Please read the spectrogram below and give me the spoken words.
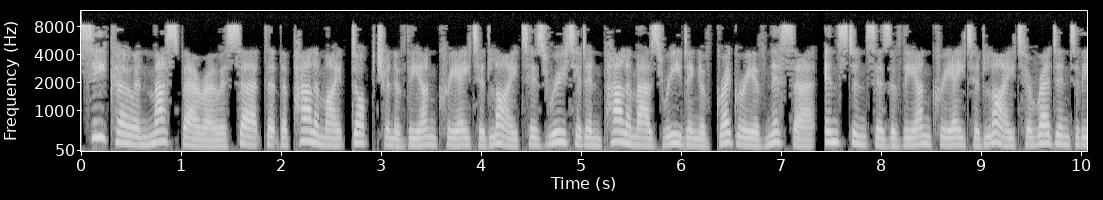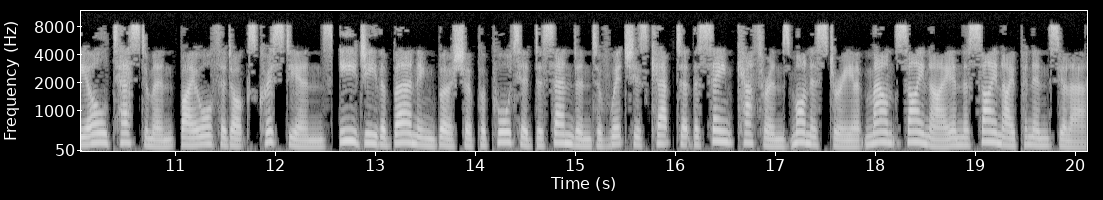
Cecco and Maspero assert that the Palamite doctrine of the uncreated light is rooted in Palamas' reading of Gregory of Nyssa. Instances of the uncreated light are read into the Old Testament by Orthodox Christians, e.g. the burning bush a purported descendant of which is kept at the St. Catherine's Monastery at Mount Sinai in the Sinai Peninsula.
